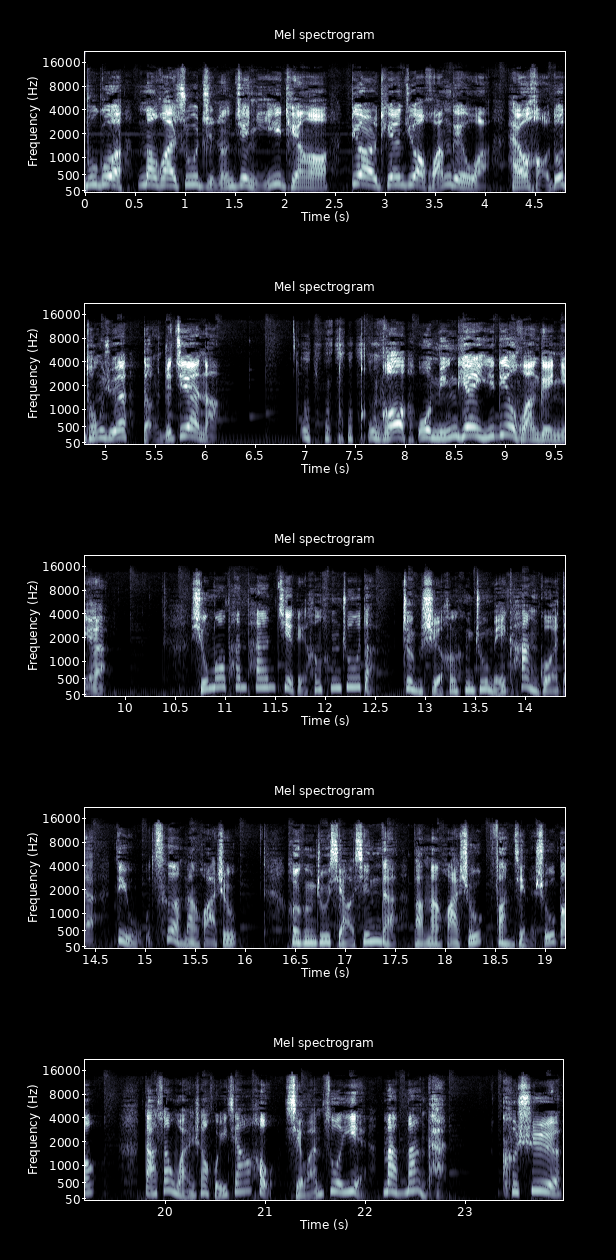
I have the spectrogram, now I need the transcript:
不过漫画书只能借你一天哦，第二天就要还给我，还有好多同学等着借呢。好，我明天一定还给你。熊猫潘潘借给哼哼猪的。正是哼哼猪没看过的第五册漫画书，哼哼猪小心地把漫画书放进了书包，打算晚上回家后写完作业慢慢看。可是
